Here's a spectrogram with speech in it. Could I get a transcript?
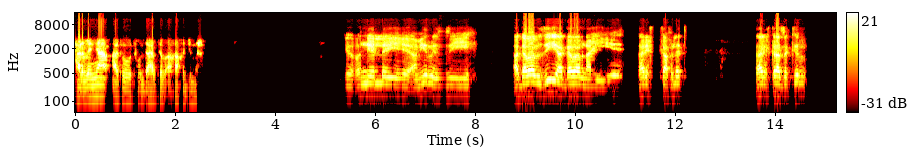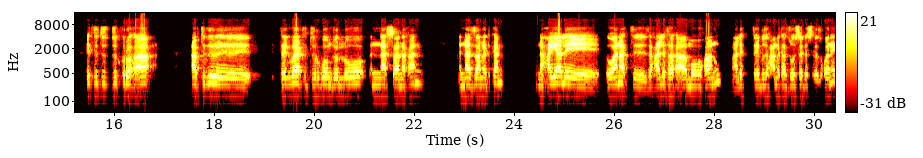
ሓርበኛ ኣቶ ተወልደ ሃብተ ብኣኻ ክጅምር። ይቐኒየለይ ኣሚር እዚ ኣገባብ እዚ ኣገባብ ናይ ታሪክካ ፍለጥ ታሪክካ ዘክር እቲ ትዝክሮ ከዓ ኣብቲ ተግባር ክትርጎም ዘለዎ እናሳነኻን እናዛመድካን ንሓያለ እዋናት ዝሓለፈ ከዓ ምዃኑ ማለት ብዙሕ ዓመታት ዝወሰደ ስለ ዝኾነ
